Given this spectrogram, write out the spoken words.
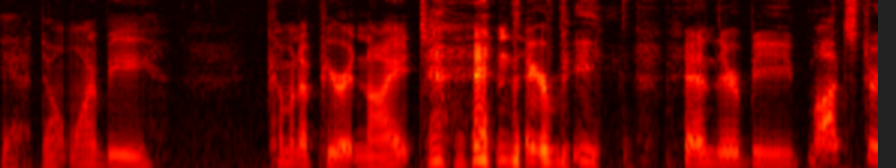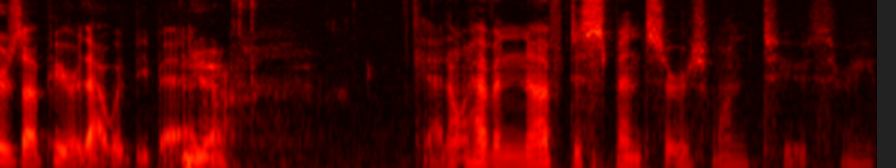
Yeah, don't want to be coming up here at night and there be and there be monsters up here. That would be bad. Yeah. Okay, I don't have enough dispensers. One, two, three,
